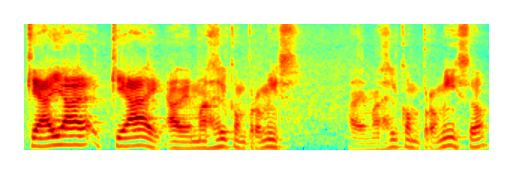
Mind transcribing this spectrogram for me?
¿qué hay, qué hay además del compromiso? Además del compromiso,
